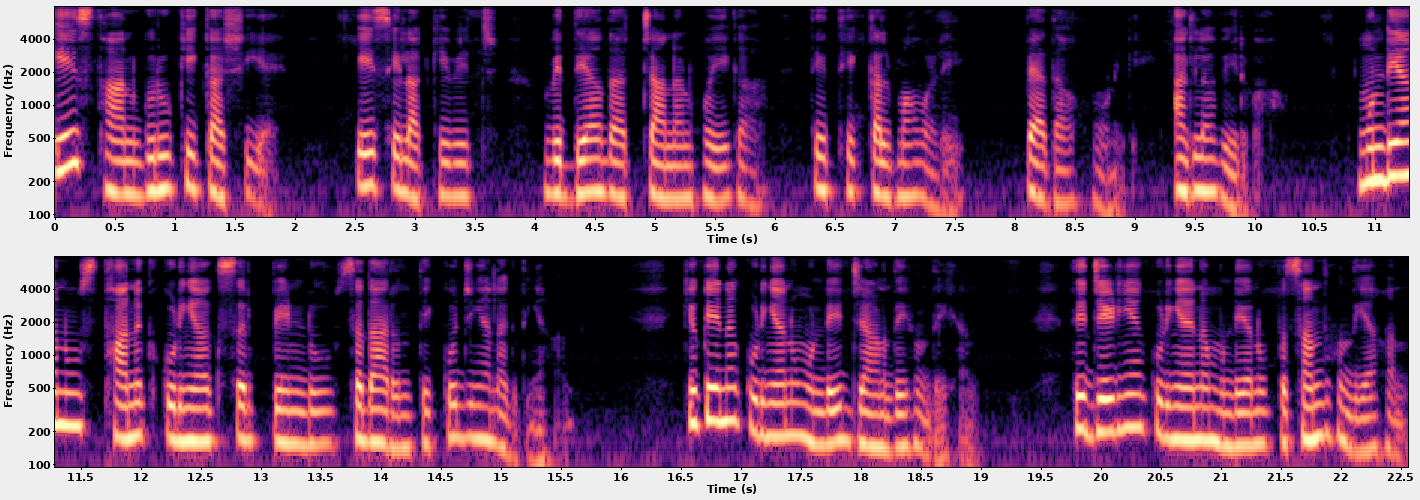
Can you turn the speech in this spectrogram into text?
ਇਹ ਸਥਾਨ ਗੁਰੂ ਕੀ ਕਾਸ਼ੀ ਹੈ। ਇਸ ਇਲਾਕੇ ਵਿੱਚ ਵਿਦਿਆ ਦਾ ਚਾਨਣ ਹੋਏਗਾ ਤੇ ਇੱਥੇ ਕਲਮਾਂ ਵਾਲੇ ਪੈਦਾ ਹੋਣਗੇ। ਅਗਲਾ ਵੇਰਵਾ। ਮੁੰਡਿਆਂ ਨੂੰ ਸਥਾਨਕ ਕੁੜੀਆਂ ਅਕਸਰ ਪਿੰਡੂ, ਸਧਾਰਨ ਤੇ ਕੁਝੀਆਂ ਲੱਗਦੀਆਂ ਹਨ, ਕਿਉਂਕਿ ਇਹਨਾਂ ਕੁੜੀਆਂ ਨੂੰ ਮੁੰਡੇ ਜਾਣਦੇ ਹੁੰਦੇ ਹਨ ਤੇ ਜਿਹੜੀਆਂ ਕੁੜੀਆਂ ਇਹਨਾਂ ਮੁੰਡਿਆਂ ਨੂੰ ਪਸੰਦ ਹੁੰਦੀਆਂ ਹਨ,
